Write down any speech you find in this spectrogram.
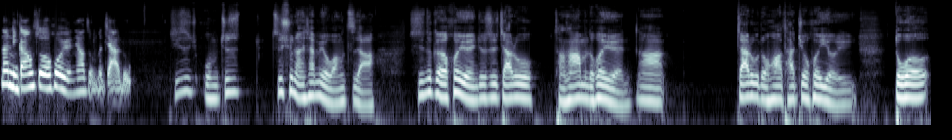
那你刚刚说的会员要怎么加入？其实我们就是资讯栏下面有网址啊。其实那个会员就是加入厂商他们的会员，那加入的话，他就会有一多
